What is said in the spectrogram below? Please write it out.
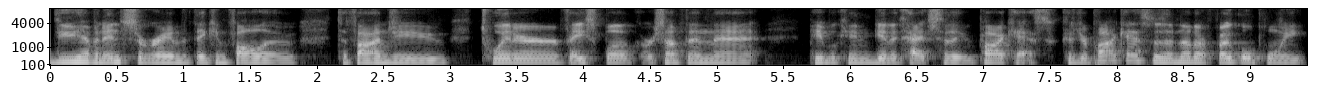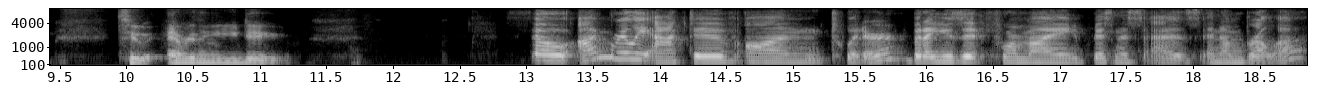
do you have an Instagram that they can follow to find you, Twitter, Facebook, or something that people can get attached to their podcast? Because your podcast is another focal point to everything you do. So I'm really active on Twitter, but I use it for my business as an umbrella.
